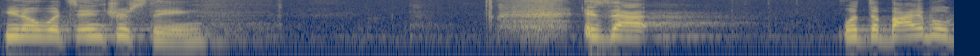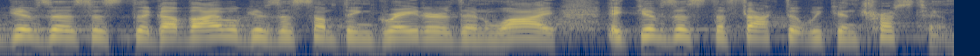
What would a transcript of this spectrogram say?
You know, what's interesting is that what the Bible gives us is the Bible gives us something greater than why. It gives us the fact that we can trust Him.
